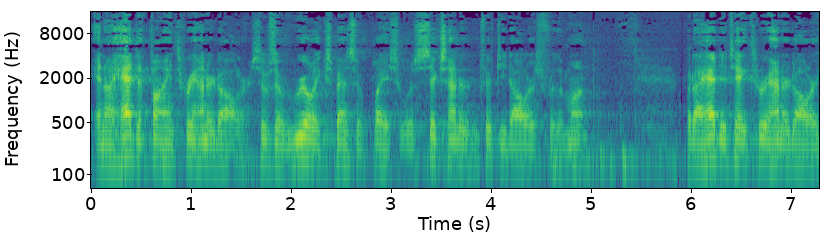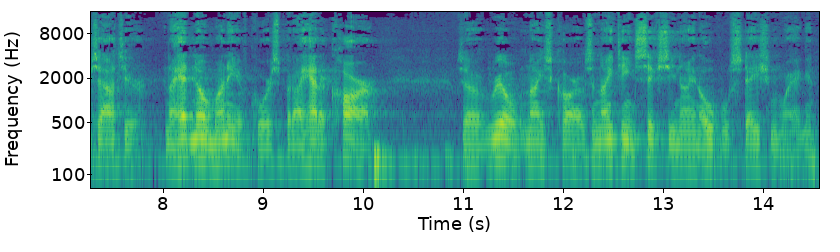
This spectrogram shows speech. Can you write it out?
And I had to find $300. It was a really expensive place. It was $650 for the month. But I had to take $300 out there. And I had no money, of course, but I had a car. It was a real nice car. It was a 1969 Opel station wagon.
